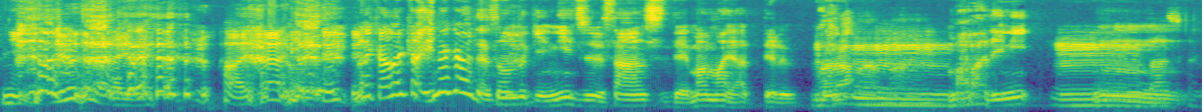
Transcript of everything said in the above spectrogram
20代で。早い。なかなかいなかったよ、その時23歳でママやってる子が、うん周りに。ううんん、確かに。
